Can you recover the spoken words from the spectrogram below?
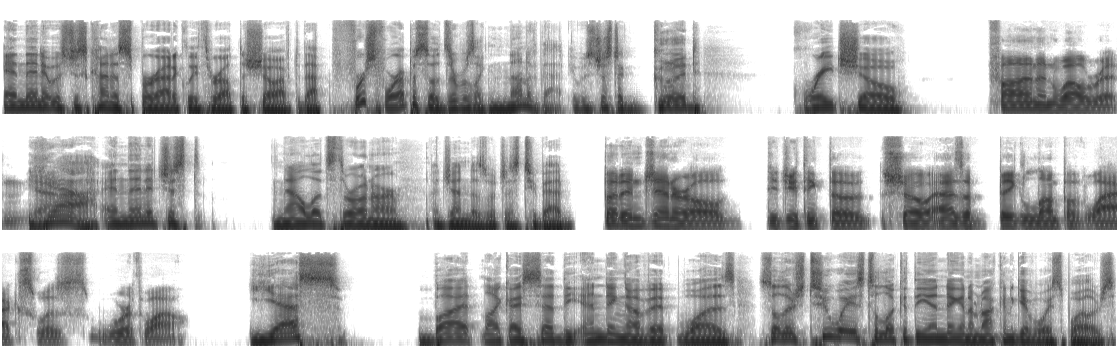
And then it was just kind of sporadically throughout the show after that. First four episodes there was like none of that. It was just a good great show Fun and well written. Yeah. yeah and then it just now let's throw in our agendas which is too bad But in general, did you think the show as a big lump of wax was worthwhile? Yes, but like I said, the ending of it was so there's two ways to look at the ending, and I'm not going to give away spoilers.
